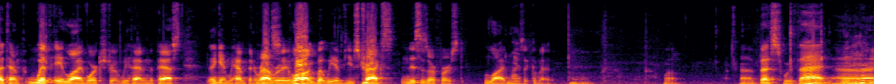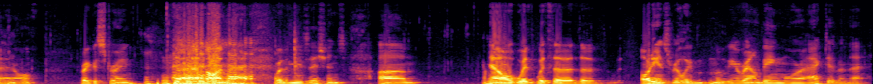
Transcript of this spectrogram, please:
attempt with a live orchestra. We've had in the past. Again, we haven't been around very long, but we have used tracks. And this is our first live music event. Uh, best with that, uh, and I'll break a string on that for the musicians. Um, now, with, with the, the audience really moving around, being more active in that,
